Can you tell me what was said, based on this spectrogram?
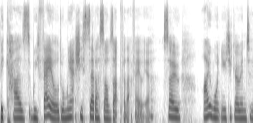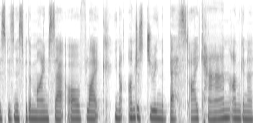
because we failed when we actually set ourselves up for that failure. So I want you to go into this business with a mindset of like, you know, I'm just doing the best I can. I'm going to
